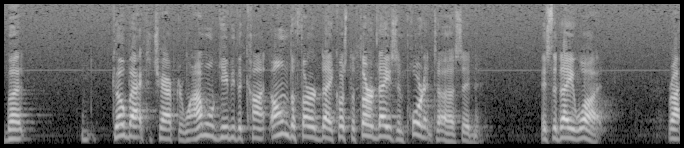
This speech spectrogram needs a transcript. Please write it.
But go back to chapter 1. I won't give you the, con, on the third day, because the third day is important to us, isn't it? It's the day what? Right?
